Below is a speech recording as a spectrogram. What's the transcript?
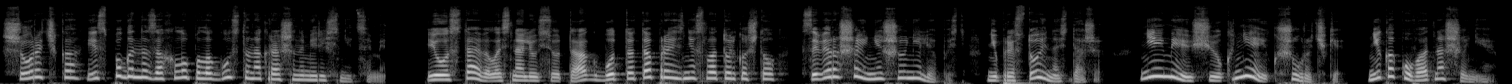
Шурочка испуганно захлопала густо накрашенными ресницами и уставилась на Люсю так, будто та произнесла только что совершеннейшую нелепость, непристойность даже, не имеющую к ней, к Шурочке, никакого отношения.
